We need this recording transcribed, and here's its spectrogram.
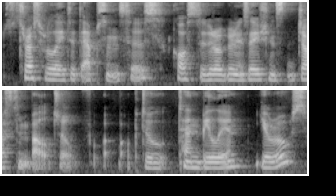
stress related absences costed the organizations just in Belgium up to 10 billion euros.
